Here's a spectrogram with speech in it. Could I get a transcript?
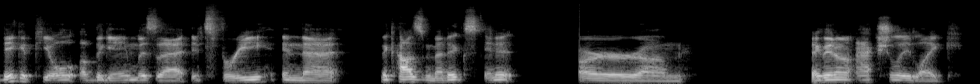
big appeal of the game was that it's free and that the cosmetics in it are um like they don't actually like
